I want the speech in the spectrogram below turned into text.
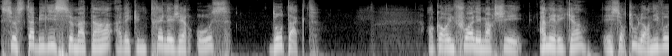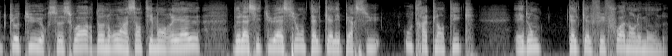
se stabilisent ce matin avec une très légère hausse, dont acte. Encore une fois, les marchés américains et surtout leur niveau de clôture ce soir donneront un sentiment réel de la situation telle qu'elle est perçue outre-Atlantique et donc telle qu'elle fait foi dans le monde.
